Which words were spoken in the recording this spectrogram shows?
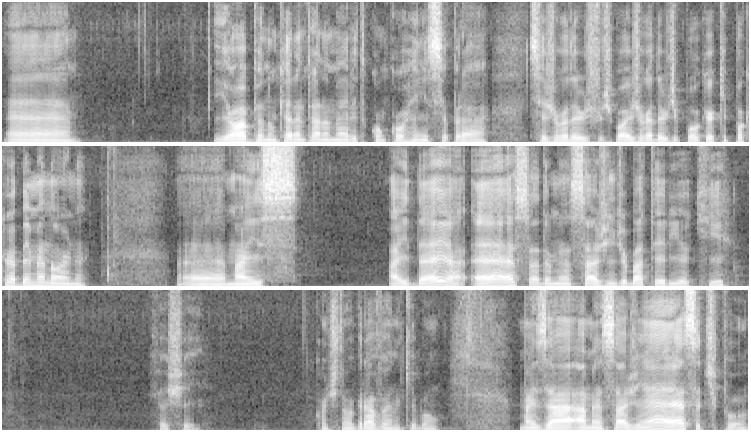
É... E óbvio, eu não quero entrar no mérito concorrência para ser jogador de futebol e jogador de poker, que poker é bem menor, né? É... Mas a ideia é essa, da mensagem de bateria aqui. Fechei. Continuo gravando, que bom. Mas a, a mensagem é essa, tipo.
